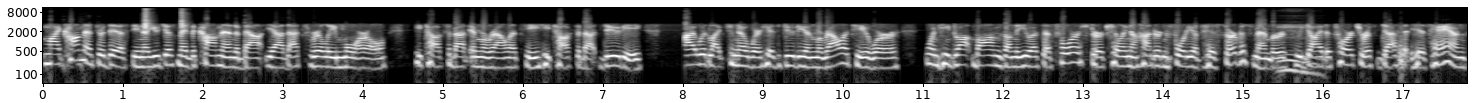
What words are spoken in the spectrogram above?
my comments are this. You know, you just made the comment about yeah, that's really moral. He talks about immorality. He talks about duty. I would like to know where his duty and morality were when he dropped bombs on the USS Forrestal, killing 140 of his service members mm. who died a torturous death at his hands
